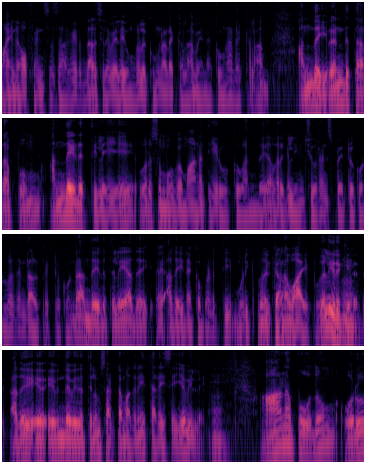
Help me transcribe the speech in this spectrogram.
மைனர் ஆஃபென்சஸாக இருந்தால் சில வேளை உங்களுக்கும் நடக்கலாம் எனக்கும் நடக்கலாம். அந்த இரண்டு தரப்பும் அந்த இடத்திலேயே ஒரு சுமூகமான தீர்வுக்கு வந்து அவர்கள் இன்சூரன்ஸ் பெற்றுக்கொள்வதென்றால் பெற்றுக்கொண்டு அந்த இடத்திலே அதை அதை இணக்கப்படுத்தி முடிப்பதற்கான வாய்ப்புகள் இருக்கிறது. அது எந்த விதத்திலும் சட்டம் அதனை தடை செய்யவில்லை. ஆன போதும் ஒரு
